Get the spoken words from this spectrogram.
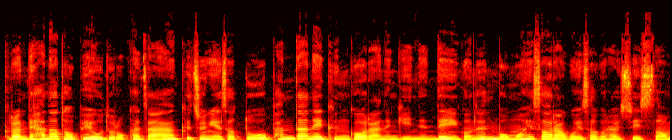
그런데 하나 더 배우도록 하자. 그 중에서 또 판단의 근거라는 게 있는데, 이거는 뭐뭐 해서라고 해석을 할 수 있어.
